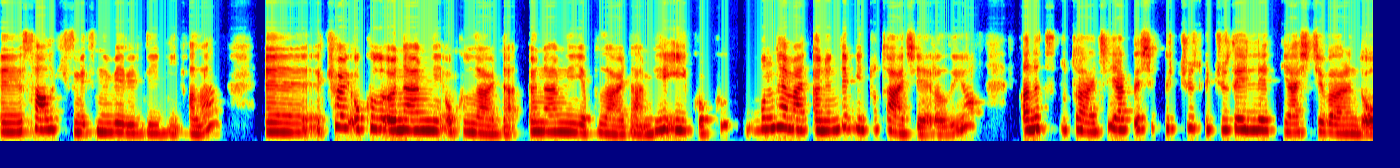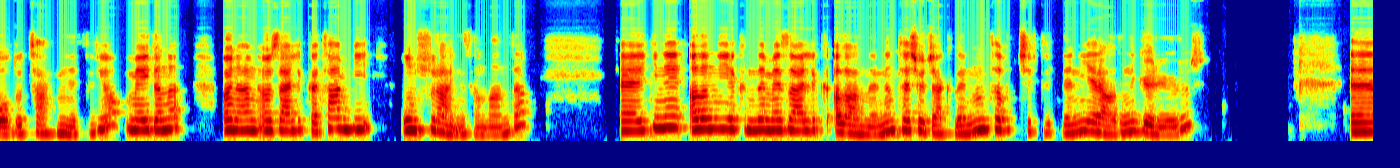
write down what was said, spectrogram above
e, sağlık hizmetinin verildiği bir alan. E, köy okulu önemli okullardan, önemli yapılardan biri ilkokul. Bunun hemen önünde bir dut ağacı yer alıyor. Anıt dut ağacı yaklaşık 300-350 yaş civarında olduğu tahmin ediliyor. Meydana önemli özellik katan bir unsur aynı zamanda. Ee, yine alanın yakında mezarlık alanlarının, taş ocaklarının, tavuk çiftliklerinin yer aldığını görüyoruz. Ee,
